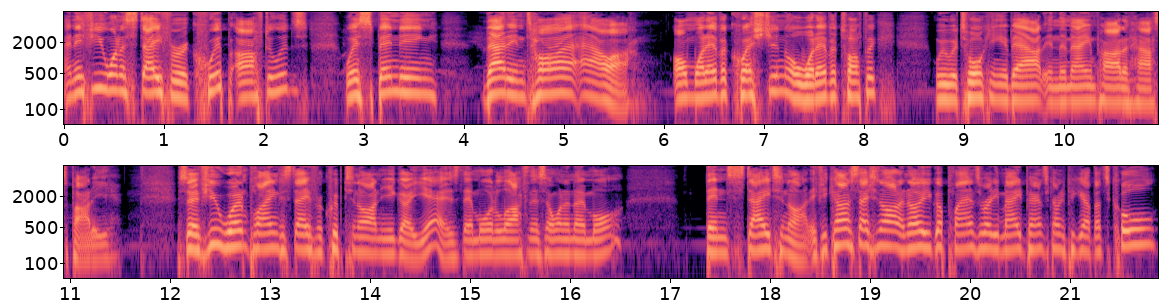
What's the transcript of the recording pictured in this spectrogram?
And if you want to stay for Equip afterwards, we're spending that entire hour on whatever question or whatever topic we were talking about in the main part of House Party. So if you weren't planning to stay for Equip tonight and you go, yeah, is there more to life than this? I want to know more then stay tonight. If you can't stay tonight, I know you've got plans already made. Parents are coming to pick you up. That's cool.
